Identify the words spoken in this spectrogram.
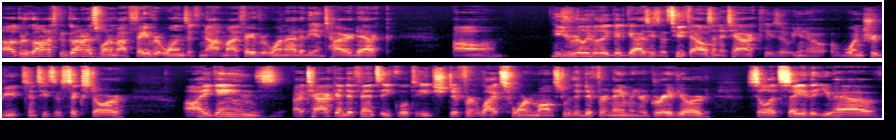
Uh, Greganos. is one of my favorite ones, if not my favorite one out of the entire deck. Um, he's really, really good, guys. He's a 2,000 attack. He's a you know a one tribute since he's a six star. Uh, he gains attack and defense equal to each different Lightsworn monster with a different name in your graveyard. So let's say that you have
